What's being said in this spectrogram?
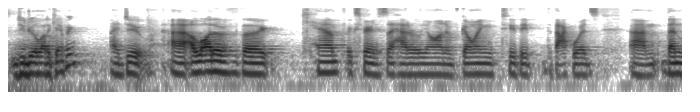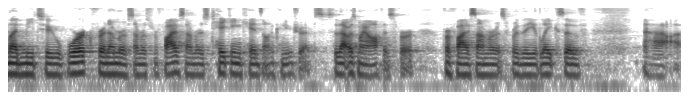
Do you do a lot of camping? I do. Uh, a lot of the camp experiences I had early on of going to the, the backwoods um, then led me to work for a number of summers, for five summers, taking kids on canoe trips. So that was my office for, for five summers, were the lakes of, uh,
